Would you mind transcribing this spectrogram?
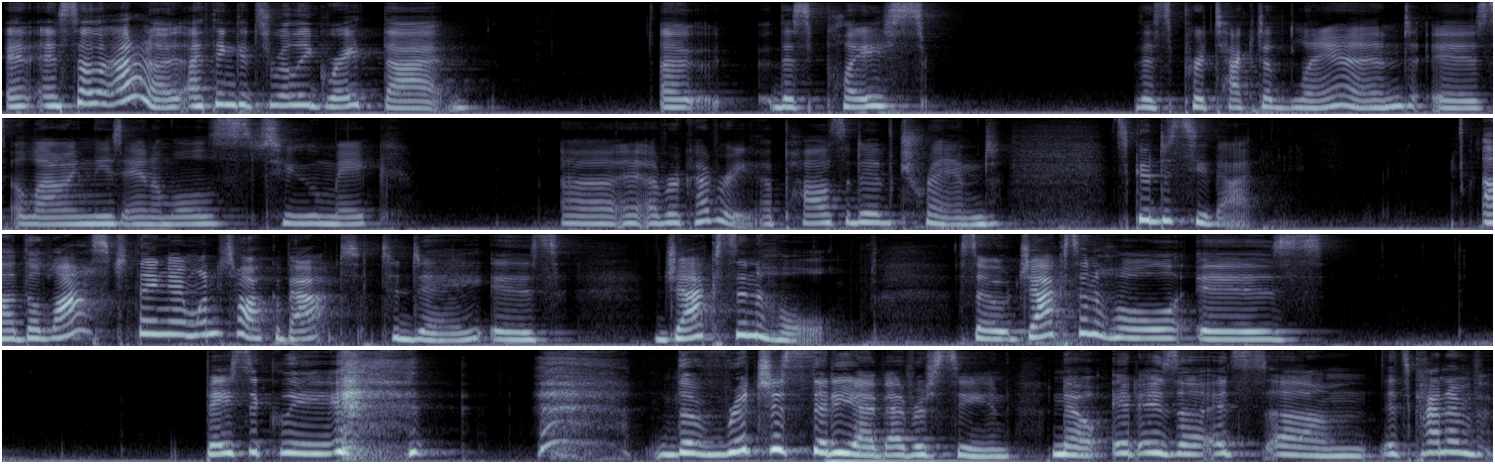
and, and so I don't know. I think it's really great that uh, this place, this protected land, is allowing these animals to make uh, a recovery, a positive trend. It's good to see that. Uh, the last thing I want to talk about today is Jackson Hole. So, Jackson Hole is basically the richest city I've ever seen. No, it is a it's um it's kind of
